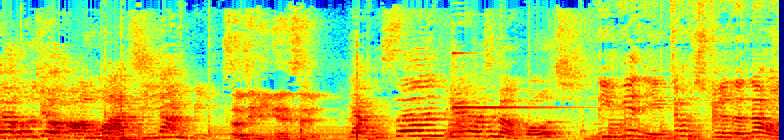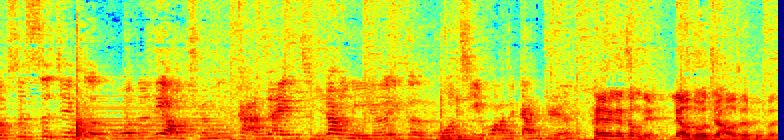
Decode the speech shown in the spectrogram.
料多就好马鸡蛋饼。设计理念是养生，因为它是没有枸杞。里面你就觉得那种是世界各国的料全部干在一起，让你有一个国际化的感觉。还有一个重点，料多就好这部分。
